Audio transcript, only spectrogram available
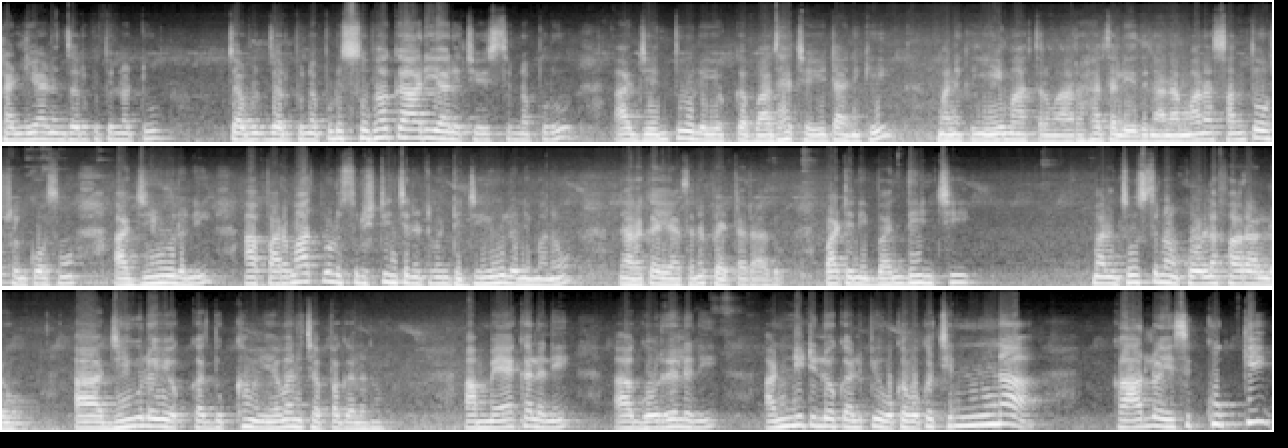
కళ్యాణం జరుపుతున్నట్టు జరుపునప్పుడు శుభకార్యాలు చేస్తున్నప్పుడు ఆ జంతువుల యొక్క వధ చేయటానికి మనకి ఏమాత్రం అర్హత లేదు నాన్న. మన సంతోషం కోసం ఆ జీవులని ఆ పరమాత్ముడు సృష్టించినటువంటి జీవులని మనం నరకయాతన పెట్టరాదు. వాటిని బంధించి మనం చూస్తున్నాం కోళ్ళ ఫారాల్లో ఆ జీవుల యొక్క దుఃఖం ఏమని చెప్పగలను? ఆ మేకలని ఆ గొర్రెలని అన్నిటిలో కలిపి ఒక ఒక చిన్న కారులో వేసి కుక్కి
